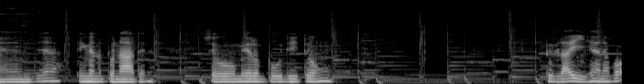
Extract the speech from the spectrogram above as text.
And yeah, tingnan na po natin. So, meron po ditong tulay, ano po.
